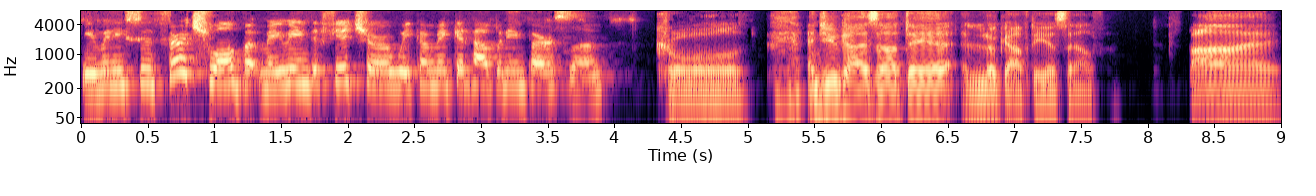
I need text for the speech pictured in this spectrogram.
even if it's virtual, but maybe in the future we can make it happen in person. Cool. And you guys out there, look after yourself. Bye.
